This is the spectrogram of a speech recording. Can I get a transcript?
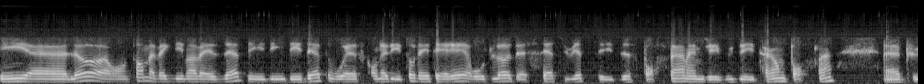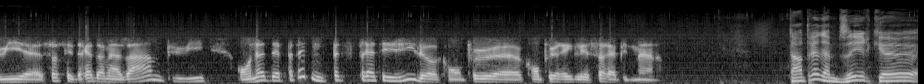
Et euh, là, on tombe avec des mauvaises dettes et des, dettes où est-ce qu'on a des taux d'intérêt au-delà de 7, 8 et 10% même j'ai vu des 30% euh, Puis ça, c'est très dommageable. Puis on a peut-être une petite stratégie là qu'on peut qu'on peut régler ça rapidement. Tu es en train de me dire que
